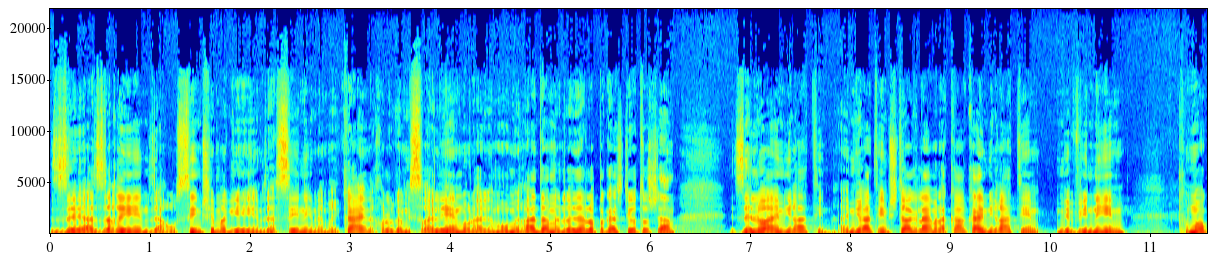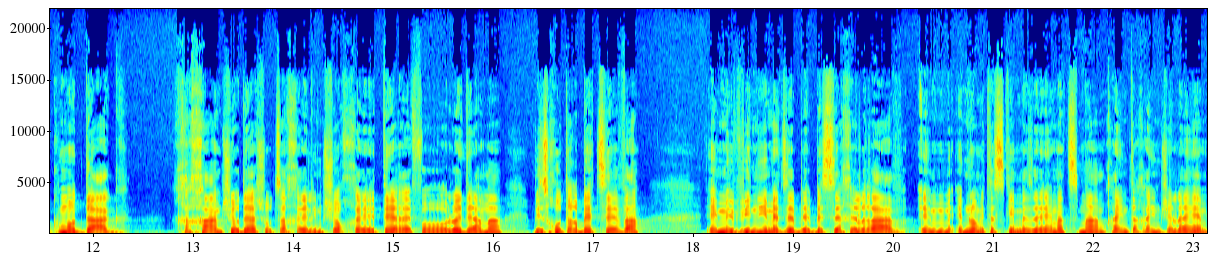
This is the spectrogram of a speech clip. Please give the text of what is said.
זה הזרים, זה הרוסים שמגיעים, זה הסינים, האמריקאים, יכול להיות גם ישראלים, אולי גם עומר אדם, אני לא יודע, לא פגשתי אותו שם. זה לא האמירתים. האמירתים שתי רגליים על הקרקע, האמירתים מבינים, כמו, כמו דג חכם שיודע שהוא צריך אה, למשוך אה, טרף או לא יודע מה, בזכות הרבה צבע, הם מבינים את זה בשכל רב, הם, הם לא מתעסקים בזה, הם עצמם חיים את החיים שלהם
